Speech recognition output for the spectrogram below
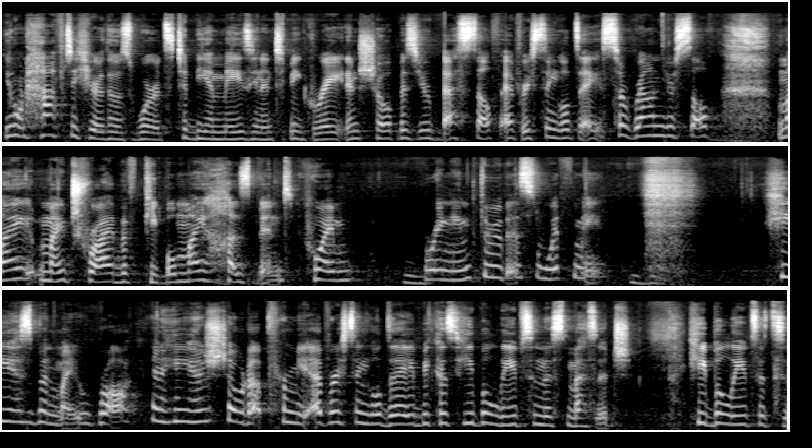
you don't have to hear those words to be amazing and to be great and show up as your best self every single day. Surround yourself. My my tribe of people, my husband, who I'm bringing through this with me. He has been my rock, and he has showed up for me every single day because he believes in this message. He believes it's,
